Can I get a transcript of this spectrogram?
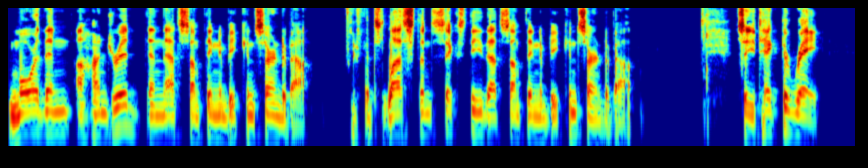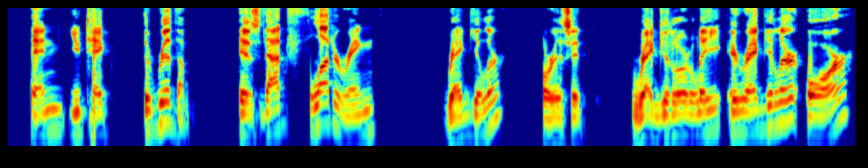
more than 100, then that's something to be concerned about. If it's less than 60, that's something to be concerned about. So you take the rate, then you take the rhythm. Is that fluttering regular or is it regularly irregular or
